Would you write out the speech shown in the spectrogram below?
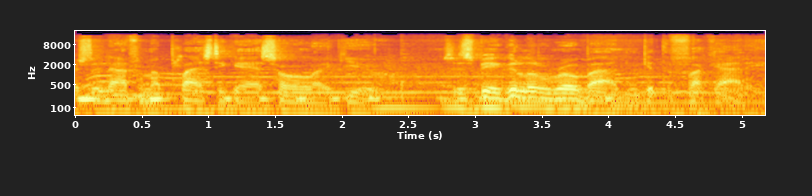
Especially not from a plastic asshole like you. Just be a good little robot and get the fuck out of here.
